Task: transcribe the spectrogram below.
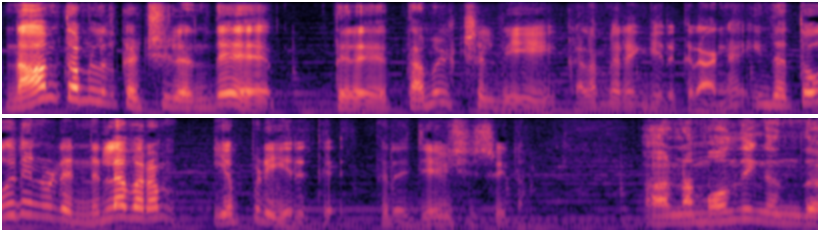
நாம் தமிழர் கட்சியிலேருந்து திரு தமிழ்ச்செல்வி களமிறங்கி இருக்கிறாங்க இந்த தொகுதியினுடைய நிலவரம் எப்படி இருக்கு? திரு ஜெயவிஸ்வ ஸ்ரீராம் நம்ம வந்து இங்கே இந்த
